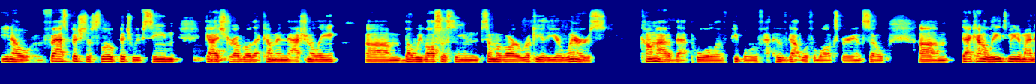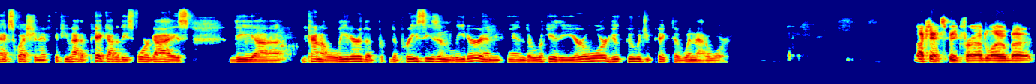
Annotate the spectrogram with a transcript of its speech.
you know, fast pitch to slow pitch, we've seen guys struggle that come in nationally, um, but we've also seen some of our rookie of the year winners come out of that pool of people who've, who've got wiffle ball experience. So um, that kind of leads me to my next question. If, if you had a pick out of these four guys, the uh, kind of leader, the the preseason leader, and and the rookie of the year award, who who would you pick to win that award? I can't speak for Edloe, but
